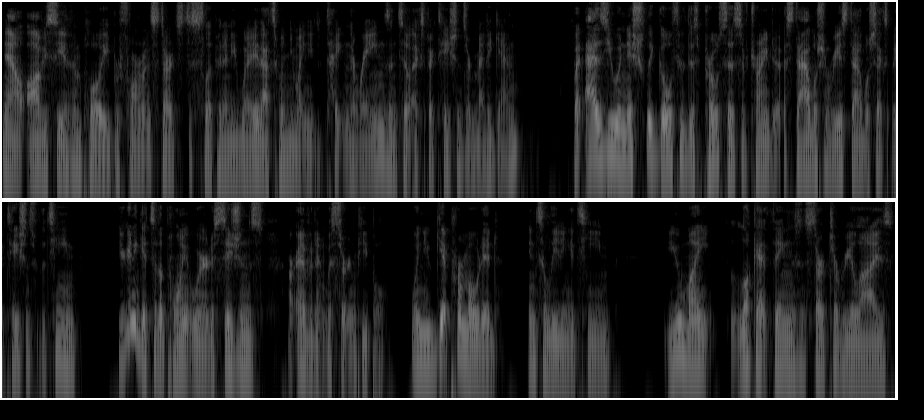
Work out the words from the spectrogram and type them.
Now, obviously, if employee performance starts to slip in any way, that's when you might need to tighten the reins until expectations are met again. But as you initially go through this process of trying to establish and reestablish expectations for the team, you're going to get to the point where decisions are evident with certain people. When you get promoted into leading a team, you might look at things and start to realize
